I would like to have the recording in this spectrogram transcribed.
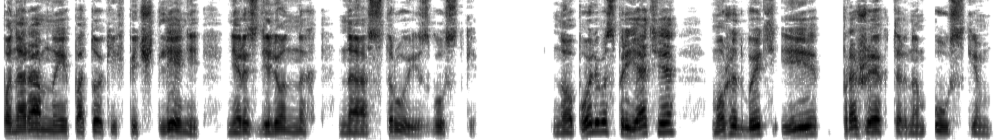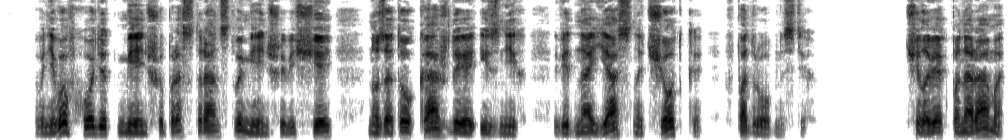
панорамные потоки впечатлений, не разделенных на струи, сгустки. Но поле восприятия может быть и прожекторным, узким. В него входит меньше пространства, меньше вещей, но зато каждая из них видна ясно, четко, в подробностях. Человек-панорама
